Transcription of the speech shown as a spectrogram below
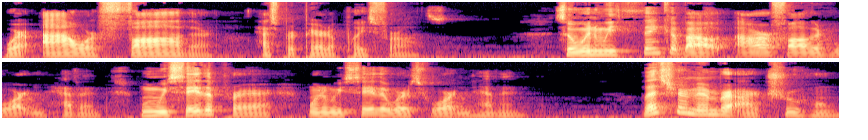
where our Father has prepared a place for us. So when we think about our Father who art in heaven, when we say the prayer, when we say the words who art in heaven, let's remember our true home.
